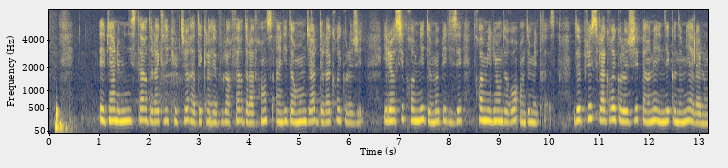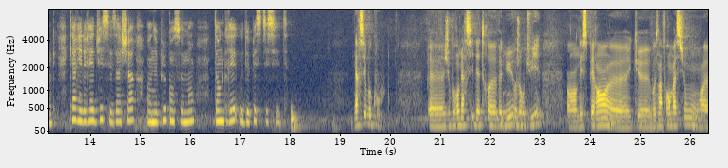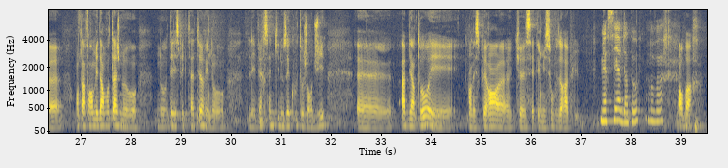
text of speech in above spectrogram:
Eh bien, le ministère de l'Agriculture a déclaré vouloir faire de la France un leader mondial de l'agroécologie. Il a aussi promis de mobiliser 3 millions d'euros en 2013. De plus, l'agroécologie permet une économie à la longue, car il réduit ses achats en ne plus consommant d'engrais ou de pesticides. Merci beaucoup. Euh, je vous remercie d'être venu aujourd'hui en espérant euh, que vos informations euh, ont informé davantage nos, téléspectateurs et nos, les personnes qui nous écoutent aujourd'hui. Euh, à bientôt et en espérant que cette émission vous aura plu. Merci, à bientôt. Au revoir. Au revoir.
